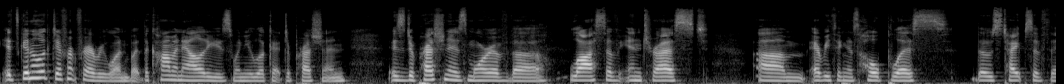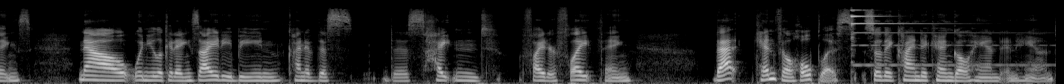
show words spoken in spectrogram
it's going to look different for everyone. But the commonalities when you look at depression is depression is more of the loss of interest. Um, everything is hopeless. Those types of things. Now, when you look at anxiety being kind of this this heightened fight or flight thing, that can feel hopeless. So they kind of can go hand in hand.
